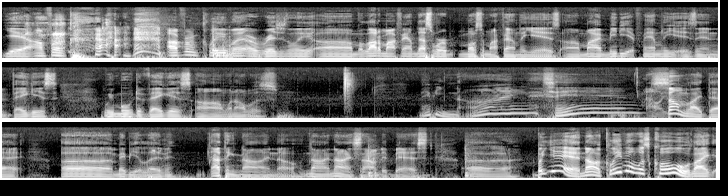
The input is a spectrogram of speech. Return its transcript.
Yeah, I'm from I'm from Cleveland originally. Um, a lot of my family. That's where most of my family is. Um, my immediate family is in Vegas. We moved to Vegas um, when I was maybe nine, ten, Oh, something like that. Uh, maybe eleven. I think nine. No, nine. Nine sounded best. Uh, but yeah, no, Cleveland was cool. Like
